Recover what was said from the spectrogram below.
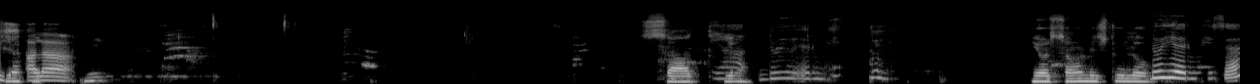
इस अला Yeah, do you hear me? Your sound is too low. Do you hear me, sir?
